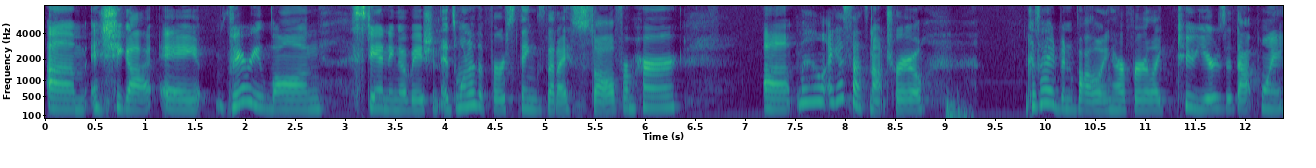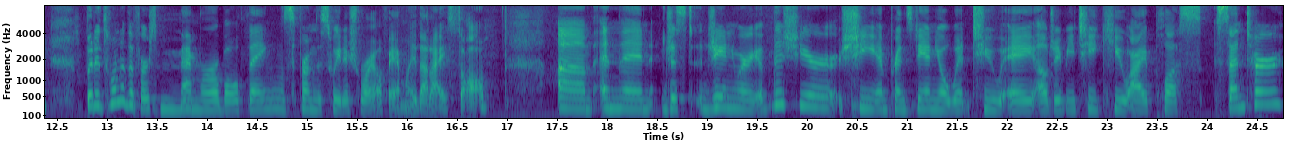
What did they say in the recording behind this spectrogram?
um, and she got a very long standing ovation. It's one of the first things that I saw from her. Uh, well, I guess that's not true because I had been following her for like two years at that point, but it's one of the first memorable things from the Swedish royal family that I saw. Um, and then just January of this year, she and Prince Daniel went to a LGBTQI plus center,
